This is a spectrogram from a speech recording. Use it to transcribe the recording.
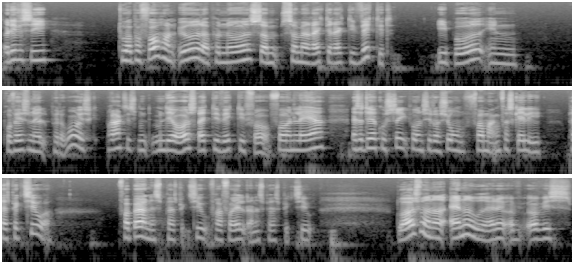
Og det vil sige, du har på forhånd øvet dig på noget, som, som er rigtig, rigtig vigtigt i både en professionel pædagogisk praksis, men det er også rigtig vigtigt for, for en lærer. Altså det at kunne se på en situation fra mange forskellige perspektiver. Fra børnenes perspektiv, fra forældrenes perspektiv. Du har også fået noget andet ud af det, og, og hvis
